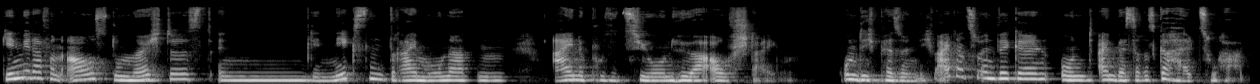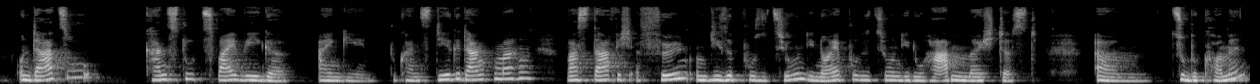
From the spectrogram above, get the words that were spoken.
Gehen wir davon aus, du möchtest in den nächsten drei Monaten eine Position höher aufsteigen, um dich persönlich weiterzuentwickeln und ein besseres Gehalt zu haben. Und dazu kannst du zwei Wege eingehen. Du kannst dir Gedanken machen, was darf ich erfüllen, um diese Position, die neue Position, die du haben möchtest, ähm, zu bekommen.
